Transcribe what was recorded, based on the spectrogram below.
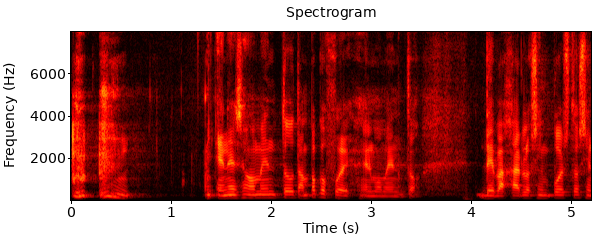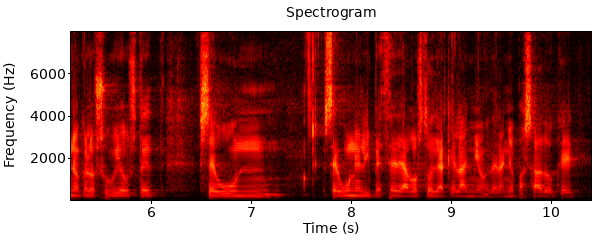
en ese momento tampoco fue el momento de bajar los impuestos, sino que los subió usted según, según el IPC de agosto de aquel año, del año pasado, que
